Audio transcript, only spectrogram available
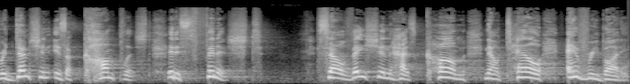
Redemption is accomplished, it is finished. Salvation has come. Now tell everybody.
